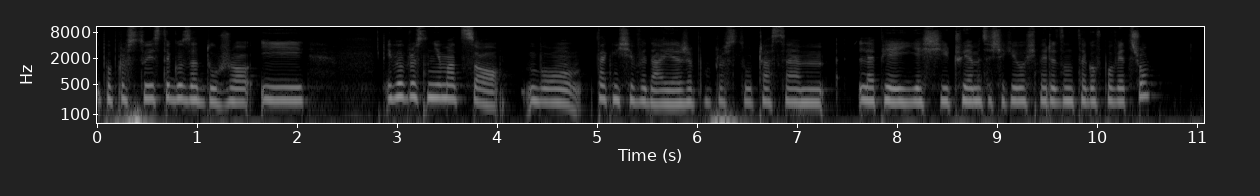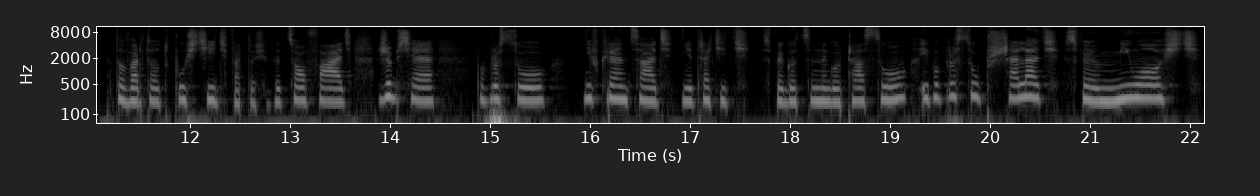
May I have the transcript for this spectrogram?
i po prostu jest tego za dużo i, i po prostu nie ma co, bo tak mi się wydaje, że po prostu czasem lepiej, jeśli czujemy coś takiego śmierdzącego w powietrzu, to warto odpuścić, warto się wycofać, żeby się po prostu nie wkręcać, nie tracić swojego cennego czasu i po prostu przelać swoją miłość,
